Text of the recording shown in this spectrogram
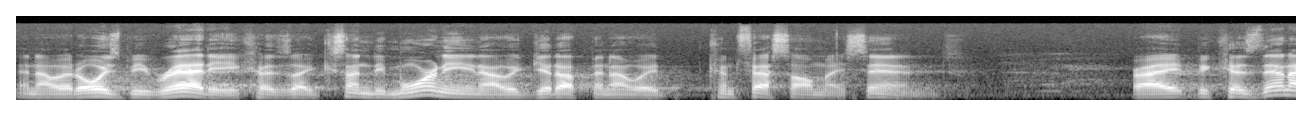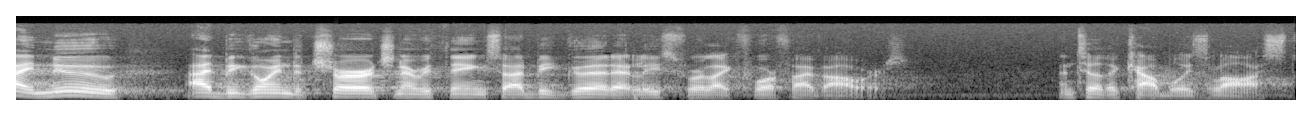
and I would always be ready, because like Sunday morning, I would get up and I would confess all my sins, right? Because then I knew I'd be going to church and everything, so I'd be good at least for like four or five hours until the Cowboys lost,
